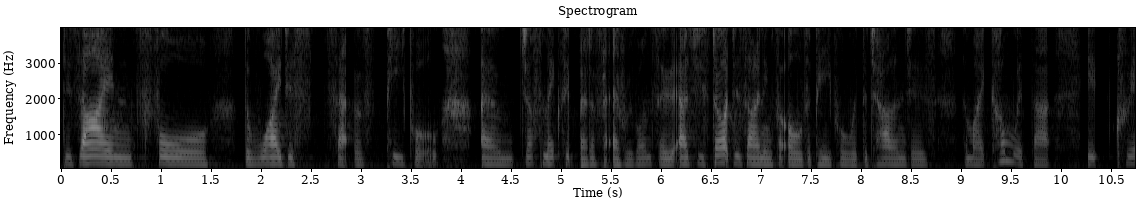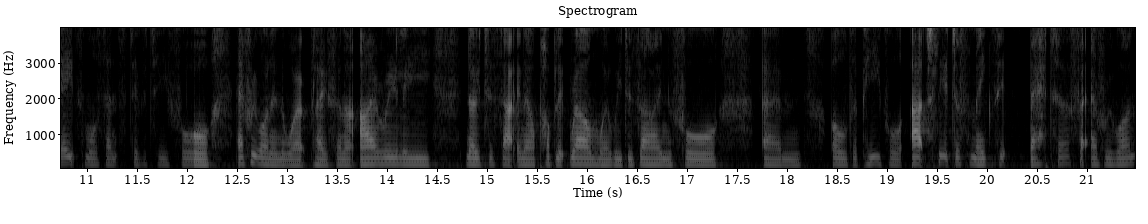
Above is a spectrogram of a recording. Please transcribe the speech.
design for the widest set of people um, just makes it better for everyone. So as you start designing for older people with the challenges that might come with that, it creates more sensitivity for everyone in the workplace. And I, I really notice that in our public realm where we design for um, older people. Actually, it just makes it better for everyone.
